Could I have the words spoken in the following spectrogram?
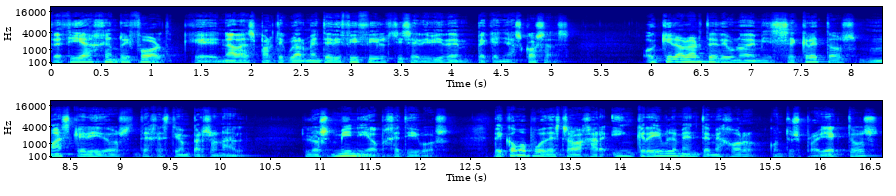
Decía Henry Ford que nada es particularmente difícil si se divide en pequeñas cosas. Hoy quiero hablarte de uno de mis secretos más queridos de gestión personal, los mini objetivos, de cómo puedes trabajar increíblemente mejor con tus proyectos,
